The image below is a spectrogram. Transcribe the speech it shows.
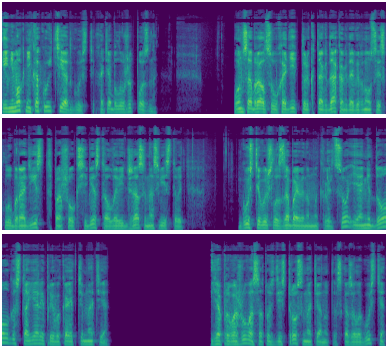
и не мог никак уйти от Густи, хотя было уже поздно. Он собрался уходить только тогда, когда вернулся из клуба радист, прошел к себе, стал ловить джаз и насвистывать. Густя вышла с Забавиным на крыльцо, и они долго стояли, привыкая к темноте. — Я провожу вас, а то здесь тросы натянуты, — сказала Густя,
